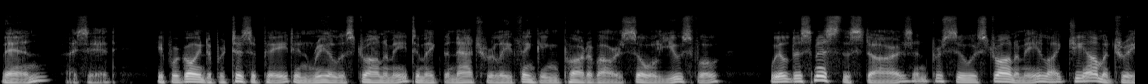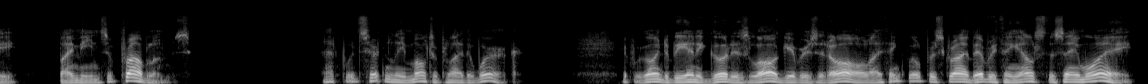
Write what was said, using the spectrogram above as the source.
Then, I said, if we're going to participate in real astronomy to make the naturally thinking part of our soul useful, we'll dismiss the stars and pursue astronomy like geometry, by means of problems. That would certainly multiply the work. If we're going to be any good as lawgivers at all, I think we'll prescribe everything else the same way.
